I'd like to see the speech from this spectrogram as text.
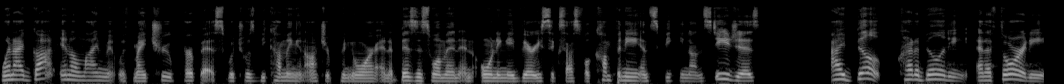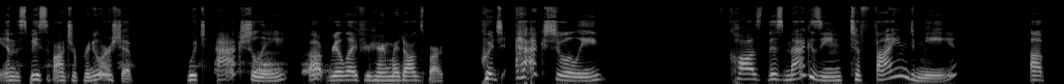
When I got in alignment with my true purpose, which was becoming an entrepreneur and a businesswoman and owning a very successful company and speaking on stages, I built credibility and authority in the space of entrepreneurship, which actually, oh, real life, you're hearing my dogs bark, which actually caused this magazine to find me uh,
